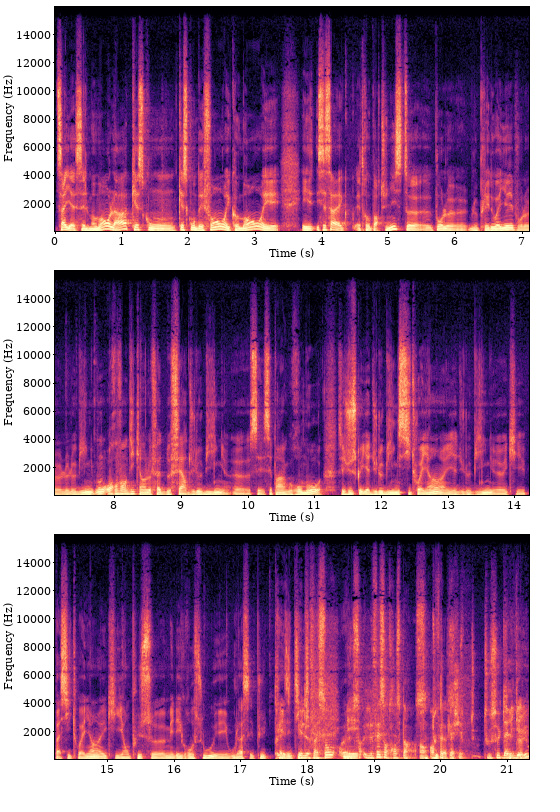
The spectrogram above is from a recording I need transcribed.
ça y est, c'est le moment là. Qu'est-ce qu'on qu'est-ce qu'on défend et comment et, et, c'est ça, être opportuniste euh, pour le, le plaidoyer, pour le, lobbying. On, revendique hein, le fait de faire du lobbying. Euh, c'est pas un gros mot. C'est juste qu'il y a du lobbying citoyen, et il y a du lobbying euh, qui est pas citoyen et qui en plus met des gros sous et où là c'est plus très éthique. Et de façon, mais le fait sans transparence. En, tout fait, à fait. Tous ceux qui veulent,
